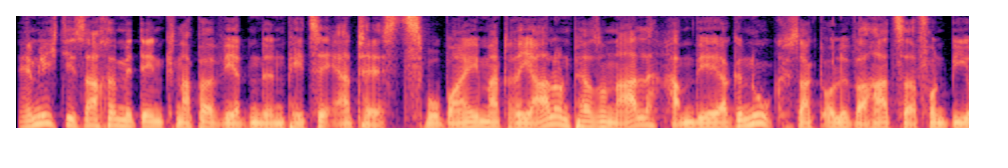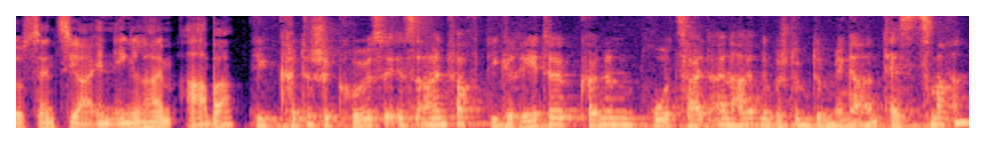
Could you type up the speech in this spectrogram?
Nämlich die Sache mit den knapper werdenden PCR-Tests. Wobei Material und Personal haben wir ja genug, sagt Oliver Harzer von Biosensia in Ingelheim. Aber die kritische Größe ist einfach, die Geräte können pro Zeiteinheit eine bestimmte Menge an Tests machen.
